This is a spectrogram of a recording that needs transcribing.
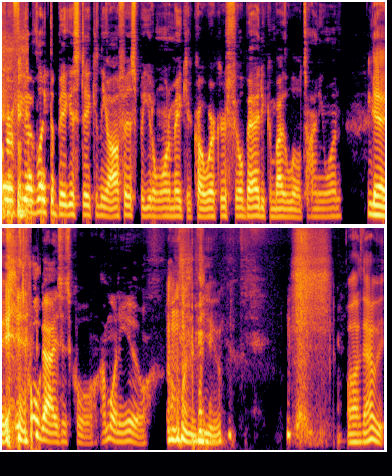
Or if you have like the biggest dick in the office, but you don't want to make your coworkers feel bad, you can buy the little tiny one. Yeah, yeah. It's cool, guys. It's cool. I'm one of you. I'm one of you. oh, that would.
